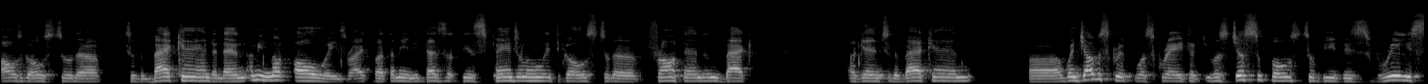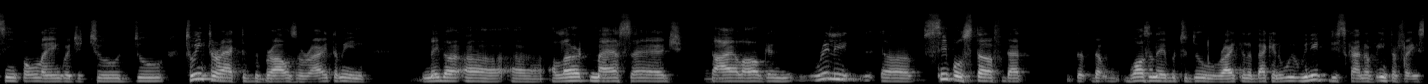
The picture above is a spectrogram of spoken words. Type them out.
always goes to the to the back end, and then I mean, not always, right? But I mean, it does this pendulum. It goes to the front end and back again to the back end. Uh, when JavaScript was created, it was just supposed to be this really simple language to do to interact with the browser, right? I mean, maybe a, a alert message, dialogue, and really uh, simple stuff that, that, that wasn't able to do right in the backend. We, we need this kind of interface.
